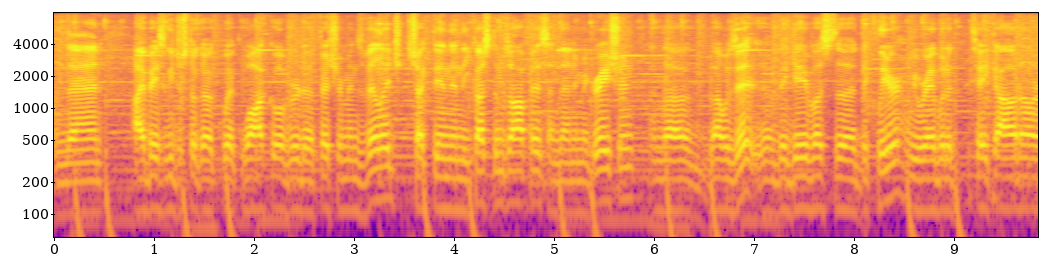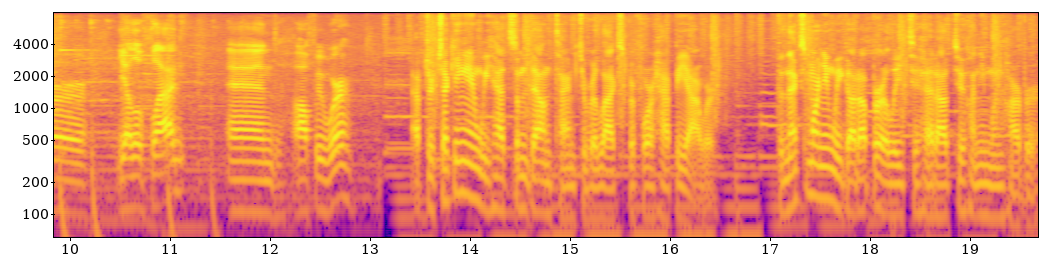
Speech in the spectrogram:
and then I basically just took a quick walk over to Fisherman's Village, checked in in the customs office and then immigration, and that was it. They gave us the, the clear. We were able to take out our yellow flag, and off we were. After checking in, we had some downtime to relax before happy hour. The next morning, we got up early to head out to Honeymoon Harbor.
